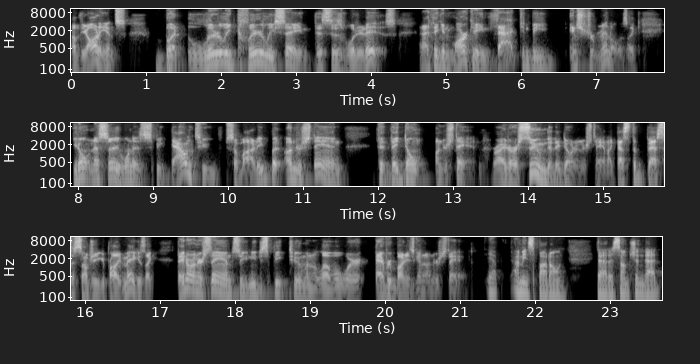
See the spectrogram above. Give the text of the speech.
of the audience, but literally clearly saying this is what it is. And I think in marketing, that can be instrumental. It's like you don't necessarily want to speak down to somebody, but understand that they don't understand, right? Or assume that they don't understand. Like that's the best assumption you could probably make is like they don't understand. So you need to speak to them on a level where everybody's going to understand. Yep. I mean, spot on. That assumption that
